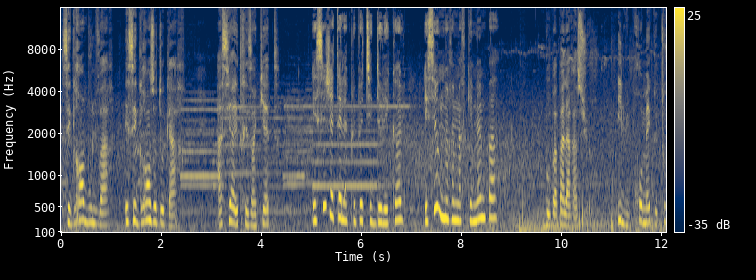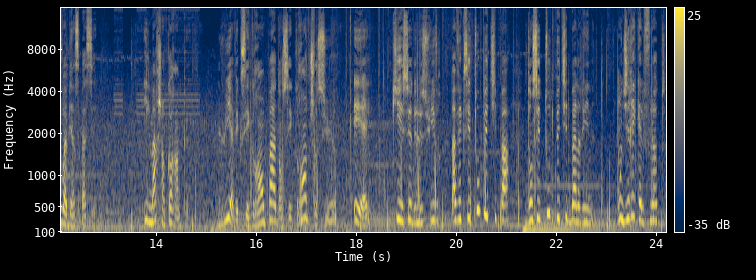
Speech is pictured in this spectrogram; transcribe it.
ses grands boulevards et ses grands autocars. Asia est très inquiète. Et si j'étais la plus petite de l'école? Et si on ne me remarquait même pas? Beau papa la rassure. Il lui promet que tout va bien se passer. Il marche encore un peu. Lui avec ses grands pas dans ses grandes chaussures, et elle qui essaie de le suivre avec ses tout petits pas dans ses toutes petites ballerines. On dirait qu'elle flotte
